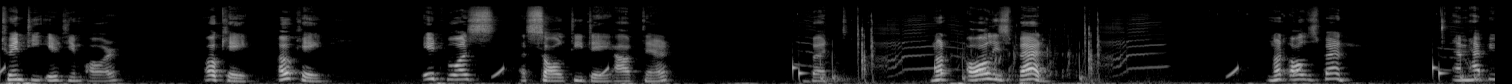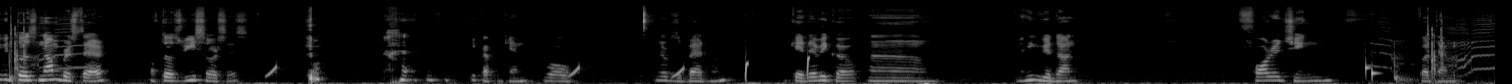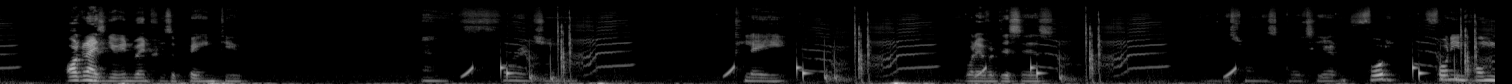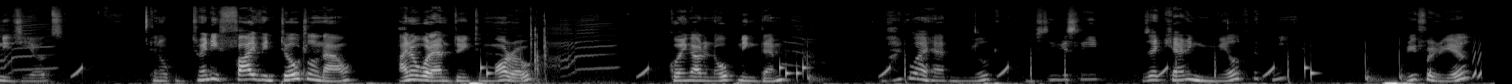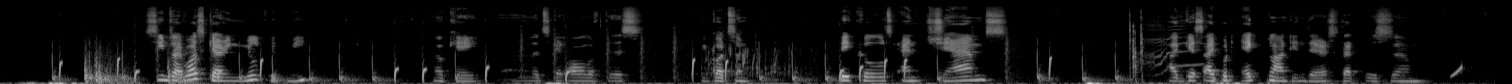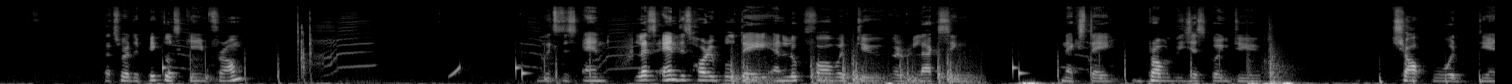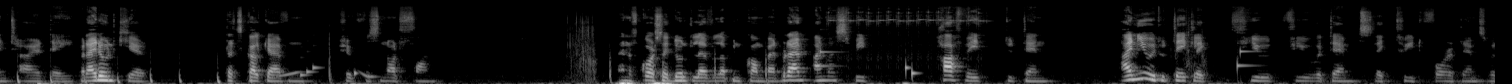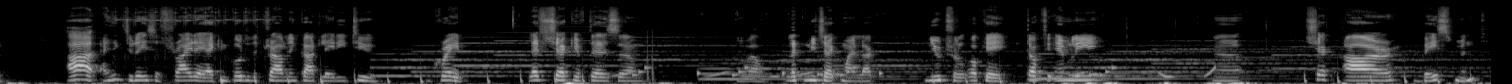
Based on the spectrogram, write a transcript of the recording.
20 iridium ore. Okay. Okay. It was a salty day out there. But not all is bad. Not all is bad. I'm happy with those numbers there of those resources. Hiccup again. Whoa. That was a bad one. Okay, there we go. Um, I think we're done. Foraging. God damn it. Organizing your inventory is a pain too. Uh, foraging. Clay. Whatever this is. This one is goes here. 40, 14 Omni Geodes. Can open 25 in total now. I know what I'm doing tomorrow. Going out and opening them. Why do I have milk? Seriously? Was I carrying milk with me? Are you for real? Seems I was carrying milk with me. Okay, uh, let's get all of this. We got some pickles and jams. I guess I put eggplant in there, so that was um, That's where the pickles came from. Let's just end. Let's end this horrible day and look forward to a relaxing next day. I'm probably just going to chop wood the entire day, but I don't care. That Skull Cavern trip was not fun. And of course, I don't level up in combat, but I'm, I must be halfway to 10. I knew it would take like few few attempts, like three to four attempts, but ah, I think today is a Friday. I can go to the traveling cart lady too. Great. Let's check if there's um. Well, let me check my luck. Neutral. Okay. Talk to Emily. Uh, check our basement.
